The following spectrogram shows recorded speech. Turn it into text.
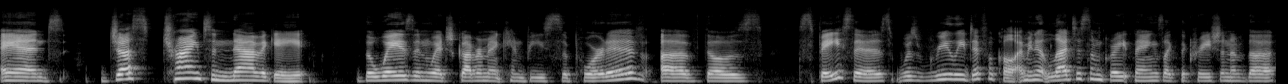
And just trying to navigate the ways in which government can be supportive of those spaces was really difficult. I mean, it led to some great things like the creation of the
